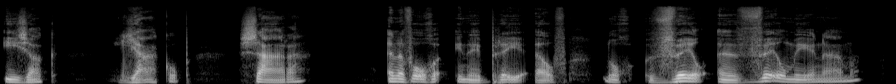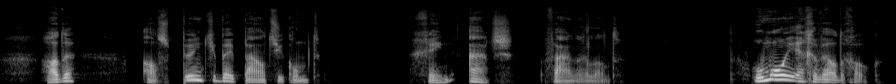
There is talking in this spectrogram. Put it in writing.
Isaac, Jacob, Sarah en er volgen in Hebreeën 11 nog veel en veel meer namen, hadden als puntje bij paaltje komt geen aards vaderland. Hoe mooi en geweldig ook.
